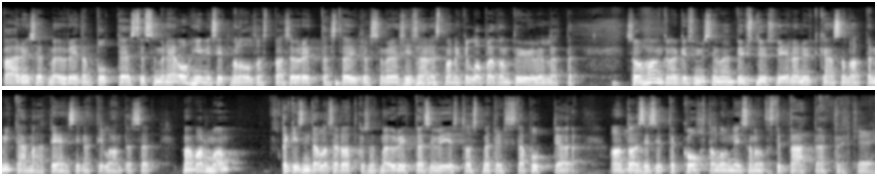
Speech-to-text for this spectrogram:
päädyin siihen, että mä yritän puttia, ja sitten jos se menee ohi, niin sitten mä luultavasti pääsen yrittää sitä, jos se menee sisään, mm. niin sitten mä ainakin lopetan tyylillä. Että se on hankala kysymys, ja mä en pystyisi vielä nytkään sanoa, että mitä mä teen siinä tilanteessa. Että mä varmaan tekisin tällaisen ratkaisun, että mä yrittäisin 15 metristä sitä puttia ja antaisin mm. sitten kohtalon niin sanotusti päättää. Että... Okay.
